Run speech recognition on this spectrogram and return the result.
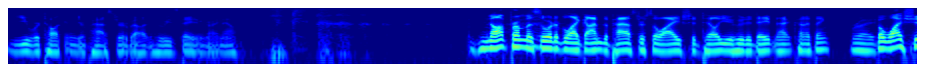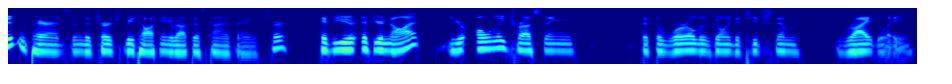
you were talking to your pastor about who he's dating right now. Not from a sort of like I'm the pastor, so I should tell you who to date and that kind of thing. right. But why shouldn't parents in the church be talking about this kind of thing? sure. If you if you're not, you're only trusting that the world is going to teach them rightly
